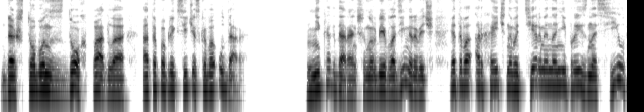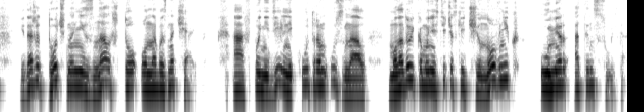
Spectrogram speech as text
Да чтоб он сдох, падла, от апоплексического удара. Никогда раньше Нурбей Владимирович этого архаичного термина не произносил и даже точно не знал, что он обозначает. А в понедельник утром узнал, молодой коммунистический чиновник умер от инсульта.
